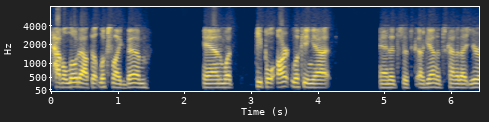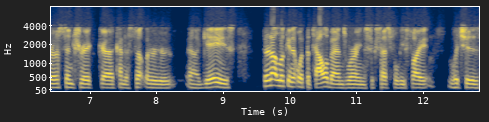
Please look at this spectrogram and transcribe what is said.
have a loadout that looks like them. And what people aren't looking at, and it's it's again, it's kind of that Eurocentric uh, kind of settler uh, gaze. They're not looking at what the Taliban's wearing to successfully fight, which is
